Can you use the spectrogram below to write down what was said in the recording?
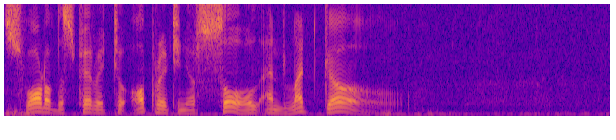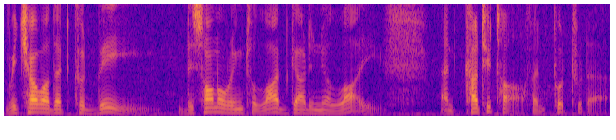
sword of the Spirit to operate in your soul and let go. Whichever that could be, dishonoring to Lord God in your life, and cut it off and put to death.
